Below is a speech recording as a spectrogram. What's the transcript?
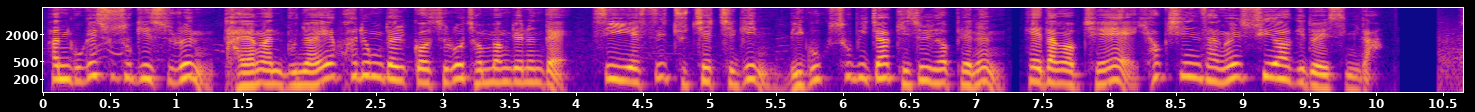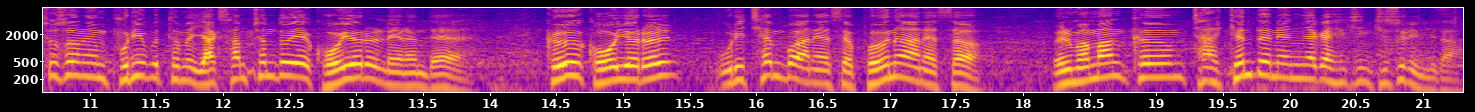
한국의 수소 기술은 다양한 분야에 활용될 것으로 전망되는데 CES 주최 측인 미국 소비자 기술협회는 해당 업체에 혁신상을 수여하기도 했습니다. 수소는 불이 붙으면 약 3,000도의 고열을 내는데 그 고열을 우리 챔버 안에서 버너 안에서 얼마만큼 잘 견뎌냈냐가 핵심 기술입니다.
